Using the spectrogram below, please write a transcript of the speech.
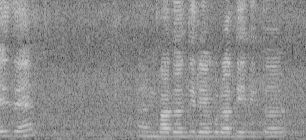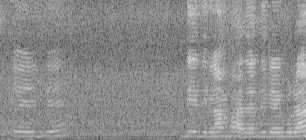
এই যে, ভাজা জিরে গুঁড়া দিয়ে দিতে এই যে, দিয়ে দিলাম ভাজা জিরে গুঁড়া।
